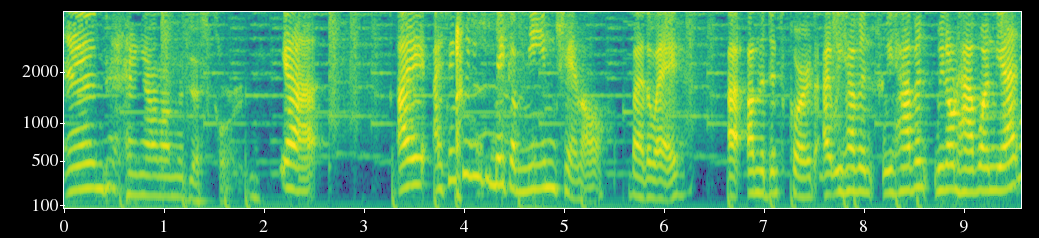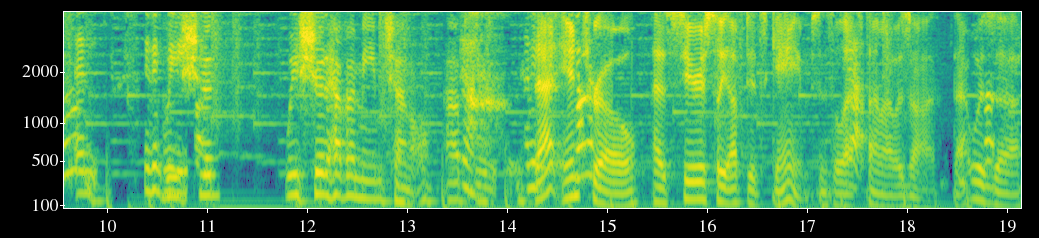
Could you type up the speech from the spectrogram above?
and hang out on the Discord. yeah, I I think we need to make a meme channel. By the way, uh, on the Discord, I, we haven't we haven't we don't have one yet, and I think we, We need should we should have a meme channel. Absolutely. I mean, That intro has seriously upped its game since the last Yeah. time I was on. That was uh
